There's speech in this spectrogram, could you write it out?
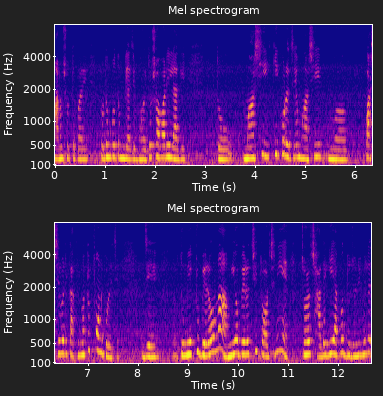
মানুষ হতে পারে। প্রথম প্রথম গেছে, ভয় তো সবারই লাগে। তো মাসি কি করেছে, মাসি পাশের বাড়ি কাকিমাকে ফোন করেছে যে, তুমি একটু বেরোও না? আমিও বেরোচ্ছি টর্চ নিয়ে। চলো ছাদে গিয়ে একবার দুজনে মিলে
